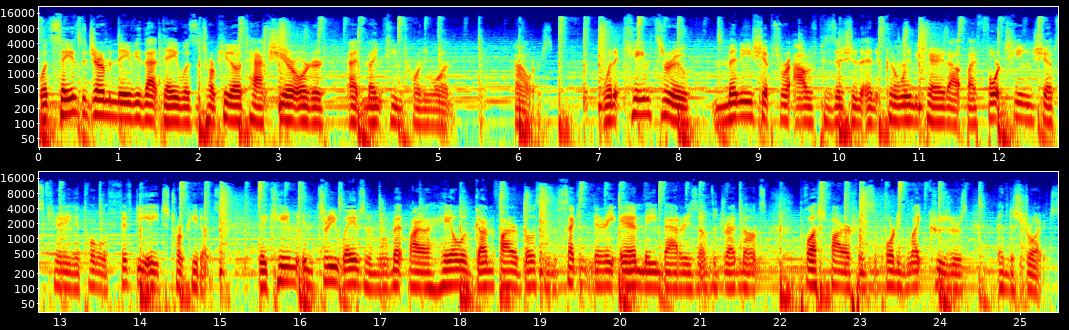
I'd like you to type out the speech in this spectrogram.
What saved the German Navy that day was the torpedo attack Scheer ordered at 1921 hours. When it came through, many ships were out of position and it could only be carried out by 14 ships carrying a total of 58 torpedoes. They came in three waves and were met by a hail of gunfire both from the secondary and main batteries of the dreadnoughts, plus fire from supporting light cruisers and destroyers.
